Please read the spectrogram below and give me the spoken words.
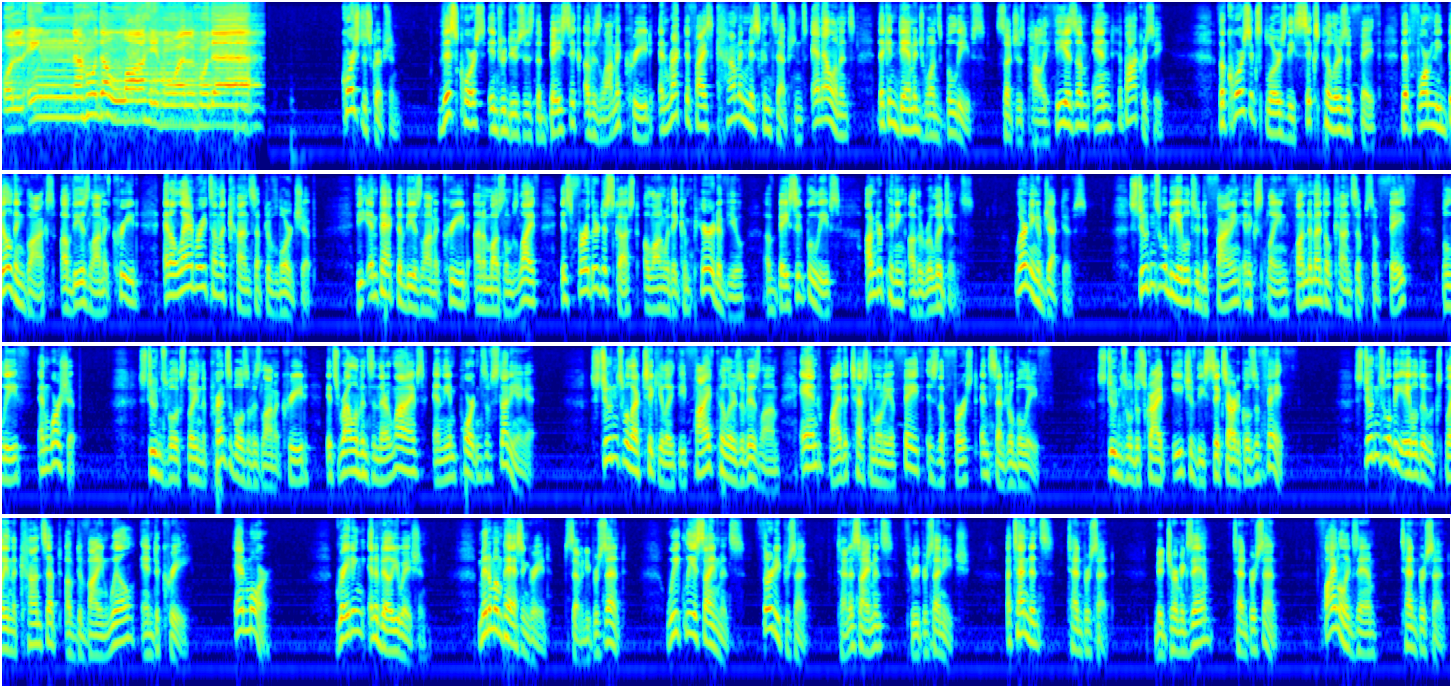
قل إن هدى الله هو الهدى Course description. This course introduces the basic of Islamic creed and rectifies common misconceptions and elements that can damage one's beliefs, such as polytheism and hypocrisy. The course explores the six pillars of faith that form the building blocks of the Islamic creed and elaborates on the concept of lordship. The impact of the Islamic creed on a Muslim's life is further discussed along with a comparative view of basic beliefs underpinning other religions. Learning objectives. Students will be able to define and explain fundamental concepts of faith, belief, and worship. Students will explain the principles of Islamic creed, its relevance in their lives, and the importance of studying it. Students will articulate the five pillars of Islam and why the testimony of faith is the first and central belief. Students will describe each of the six articles of faith. Students will be able to explain the concept of divine will and decree, and more. Grading and evaluation. Minimum passing grade 70%. Weekly assignments 30%. 10 assignments, 3% each. Attendance 10%. Midterm exam 10%. Final exam 10%.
